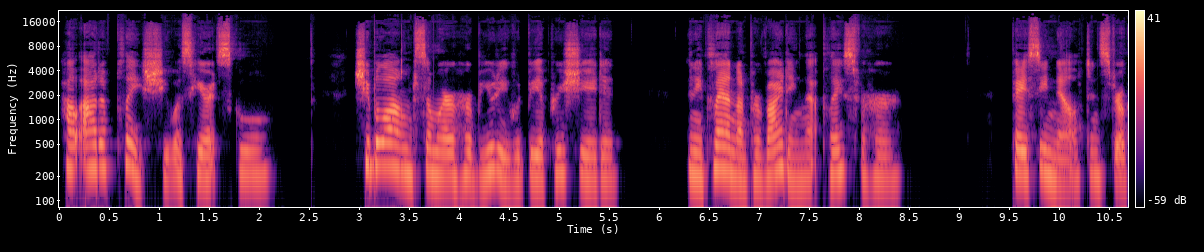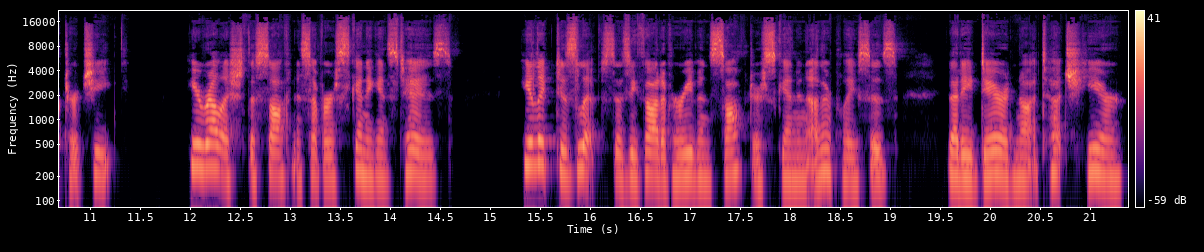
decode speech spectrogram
how out of place she was here at school. She belonged somewhere her beauty would be appreciated, and he planned on providing that place for her. Pacey knelt and stroked her cheek. He relished the softness of her skin against his. He licked his lips as he thought of her even softer skin in other places that he dared not touch here.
